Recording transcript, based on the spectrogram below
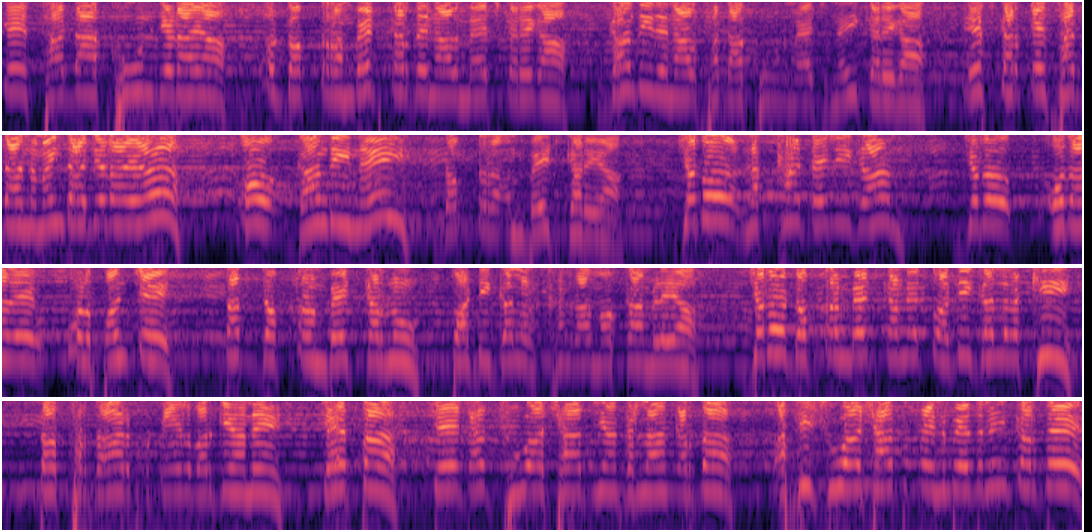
ਕਿ ਸਾਡਾ ਖੂਨ ਜਿਹੜਾ ਆ, ਉਹ ਡਾਕਟਰ ਅੰਬੇਡਕਰ ਦੇ ਨਾਲ ਮੈਚ ਕਰੇਗਾ, ਗਾਂਧੀ ਦੇ ਨਾਲ ਸਾਡਾ ਖੂਨ ਮੈਚ ਨਹੀਂ ਕਰੇਗਾ। ਇਸ ਕਰਕੇ ਸਾਡਾ ਨੁਮਾਇੰਦਾ ਜਿਹੜਾ ਆ, ਉਹ ਗਾਂਧੀ ਨਹੀਂ, ਡਾਕਟਰ ਅੰਬੇਡਕਰ ਆ। ਜਦੋਂ ਲੱਖਾਂ ਟੈਲੀਗ੍ਰਾਮ ਜਦੋਂ ਉਹਨਾਂ ਦੇ ਕੋਲ ਪਹੁੰਚੇ, ਤਦ ਡਾਕਟਰ ਅੰਬੇਡਕਰ ਨੂੰ ਤੁਹਾਡੀ ਗੱਲ ਰੱਖਣ ਦਾ ਮੌਕਾ ਮਿਲਿਆ। ਜਦੋਂ ਡਾਕਟਰ ਅੰਬੇਡਕਰ ਨੇ ਤੁਹਾਡੀ ਗੱਲ ਰੱਖੀ ਤਾਂ ਸਰਦਾਰ ਪਟੇਲ ਵਰਗਿਆਂ ਨੇ ਕਹਿਤਾ ਕਿ ਇਹ ਤਾਂ ਦੀਆਂ ਗੱਲਾਂ ਕਰਦਾ, ਅਸੀਂ ਛੂਆ ਛਾਤ ਨਹੀਂ ਕਰਦੇ।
